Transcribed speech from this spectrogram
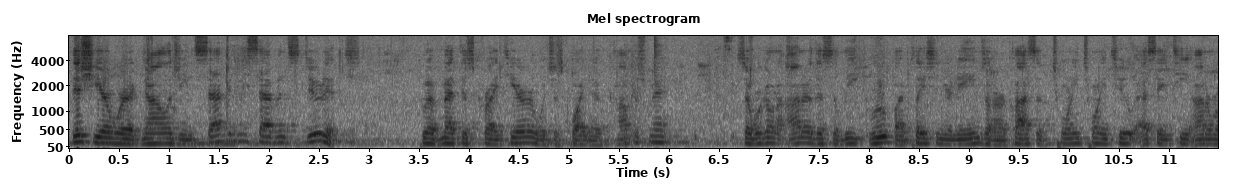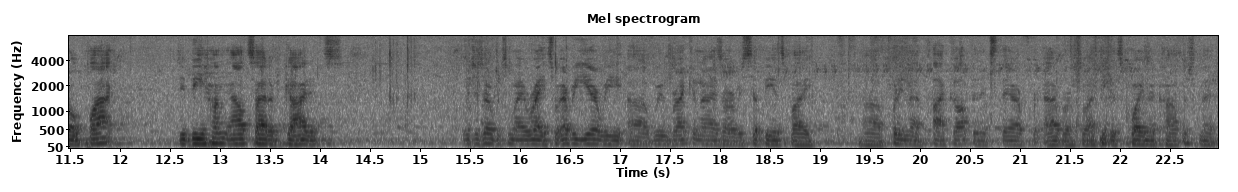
This year, we're acknowledging 77 students who have met this criteria, which is quite an accomplishment. So we're going to honor this elite group by placing your names on our class of 2022 SAT Honor Roll plaque to be hung outside of guidance, which is over to my right. So every year we, uh, we recognize our recipients by uh, putting that plaque up, and it's there forever. So I think it's quite an accomplishment.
